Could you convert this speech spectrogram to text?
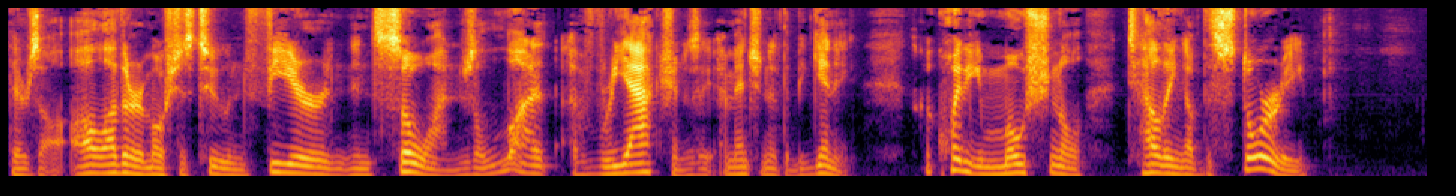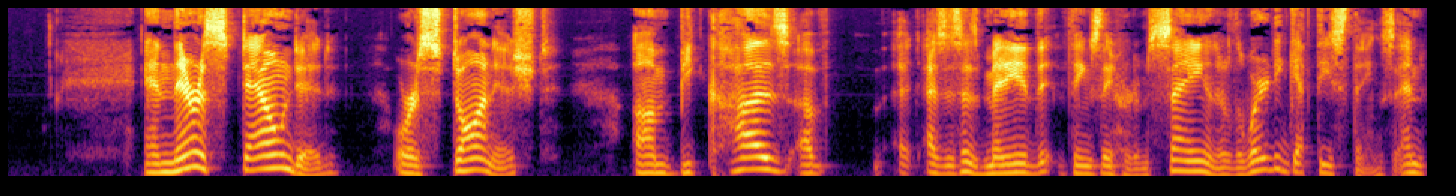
There's all, all other emotions too, and fear and, and, so on. There's a lot of reaction, as I mentioned at the beginning. It's quite an emotional telling of the story. And they're astounded or astonished um, because of, as it says, many of the things they heard him saying. And they're like, where did he get these things? And,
